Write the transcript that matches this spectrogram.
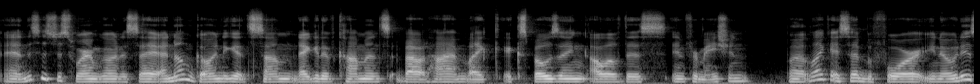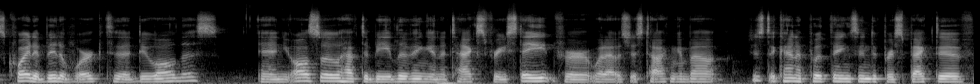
And this is just where I'm going to say I know I'm going to get some negative comments about how I'm like exposing all of this information. But like I said before, you know, it is quite a bit of work to do all this. And you also have to be living in a tax free state for what I was just talking about. Just to kind of put things into perspective,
